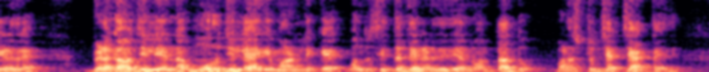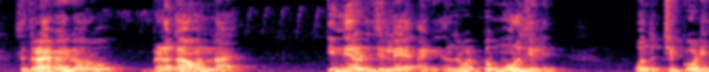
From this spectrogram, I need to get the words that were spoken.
ಕೇಳಿದ್ರೆ, ಬೆಳಗಾವಿ ಜಿಲ್ಲೆಯನ್ನು ಮೂರು ಜಿಲ್ಲೆಯಾಗಿ ಮಾಡಲಿಕ್ಕೆ ಒಂದು ಸಿದ್ಧತೆ ನಡೆದಿದೆ ಅನ್ನುವಂಥದ್ದು ಬಹಳಷ್ಟು ಚರ್ಚೆ ಆಗ್ತಾ ಇದೆ. ಸಿದ್ದರಾಮಯ್ಯನವರು ಬೆಳಗಾವನ್ನ ಇನ್ನೆರಡು ಜಿಲ್ಲೆ ಆಗಿ, ಅಂದರೆ ಒಟ್ಟು ಮೂರು ಜಿಲ್ಲೆ. ಒಂದು ಚಿಕ್ಕೋಡಿ,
